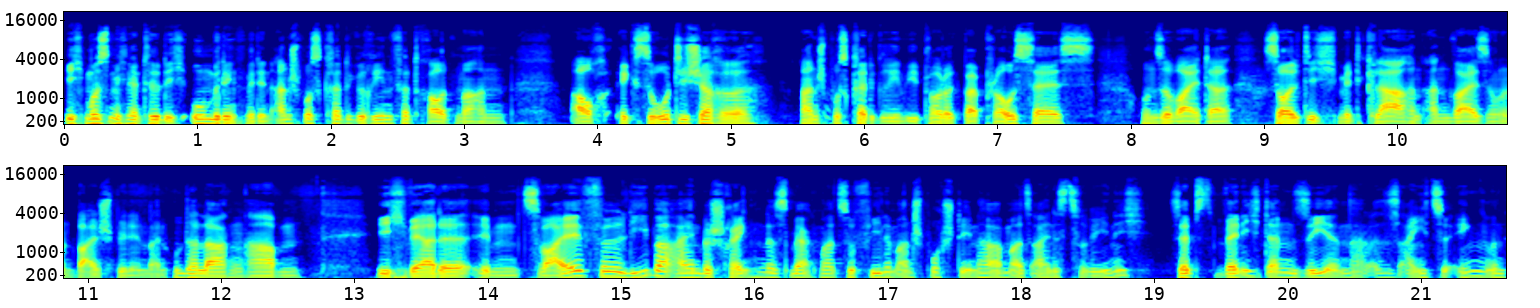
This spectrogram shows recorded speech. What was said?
Ich muss mich natürlich unbedingt mit den Anspruchskategorien vertraut machen, auch exotischere Anspruchskategorien wie Product by Process und so weiter sollte ich mit klaren Anweisungen und Beispielen in meinen Unterlagen haben. Ich werde im Zweifel lieber ein beschränkendes Merkmal zu viel im Anspruch stehen haben, als eines zu wenig. Selbst wenn ich dann sehe, na, das ist eigentlich zu eng und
